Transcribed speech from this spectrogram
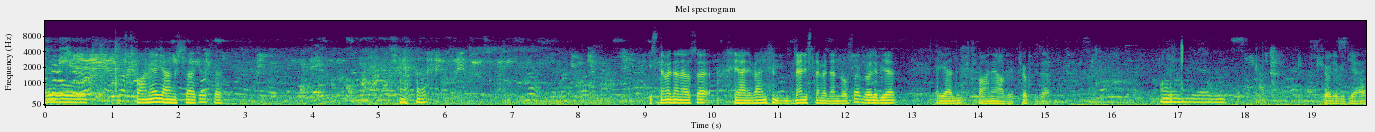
Oo, kütüphaneye gelmişler arkadaşlar. istemeden olsa yani ben ben istemeden de olsa böyle bir yer geldim kütüphane abi çok güzel. Şöyle bir yer.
